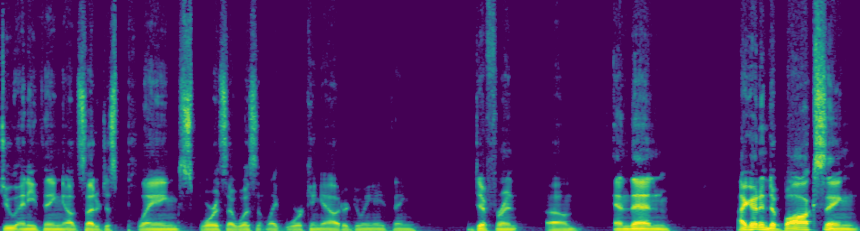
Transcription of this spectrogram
do anything outside of just playing sports. I wasn't like working out or doing anything different. Um, and then I got into boxing,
